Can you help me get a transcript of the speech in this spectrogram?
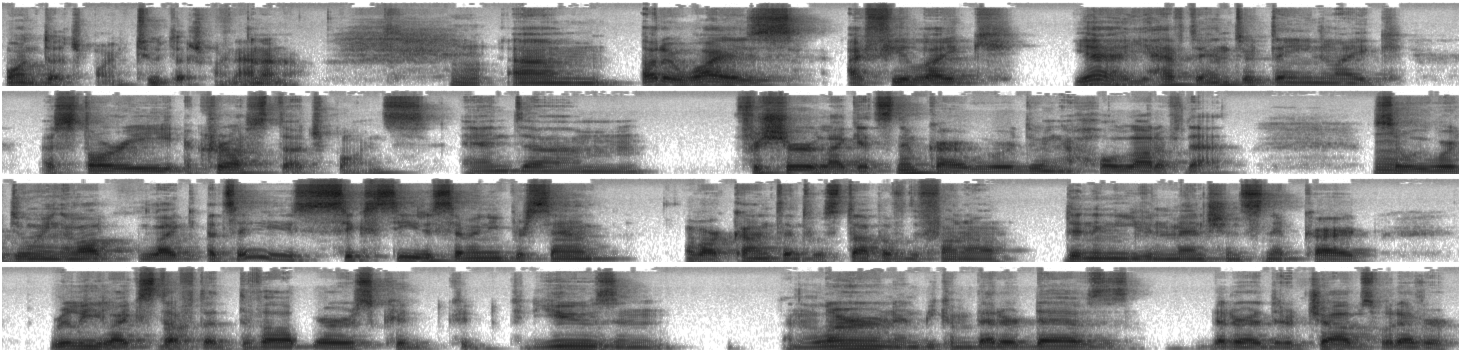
one touch point two touch point i don't know mm-hmm. um, otherwise i feel like yeah you have to entertain like a story across touch points and um, for sure like at snipcart we were doing a whole lot of that mm. so we were doing a lot like i'd say 60 to 70 percent of our content was top of the funnel. Didn't even mention Snipcart. Really like stuff that developers could could could use and and learn and become better devs, better at their jobs, whatever.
